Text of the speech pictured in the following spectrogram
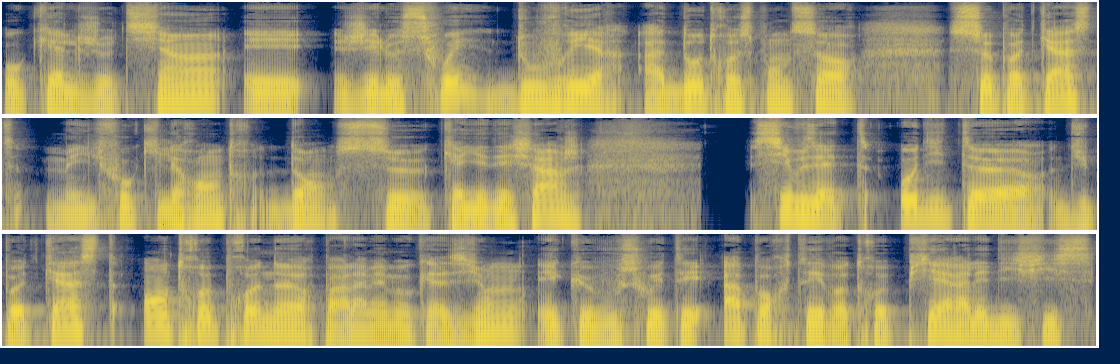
auxquelles je tiens et j'ai le souhait d'ouvrir à d'autres sponsors ce podcast, mais il faut qu'il rentre dans ce cahier des charges. Si vous êtes auditeur du podcast, entrepreneur par la même occasion et que vous souhaitez apporter votre pierre à l'édifice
